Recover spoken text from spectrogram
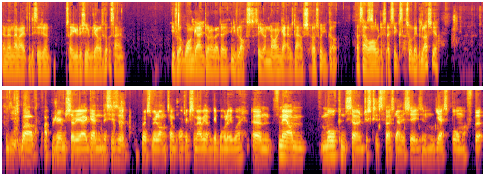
and then they made the decision. So you'd assume Joel's got the same. You've got one game done already and you've lost. So you've got nine games now to show us what you've got. That's how I would assess it. That's what they did last year. Well, I presume so. Yeah. Again, this is a, supposed to be a long-term project, so maybe they'll give more leeway. Um, for me, I'm more concerned just because it's the first game of the season. Yes, Bournemouth, but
